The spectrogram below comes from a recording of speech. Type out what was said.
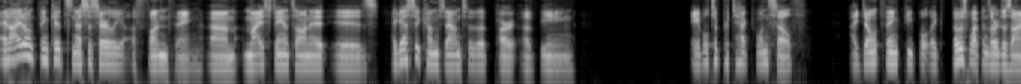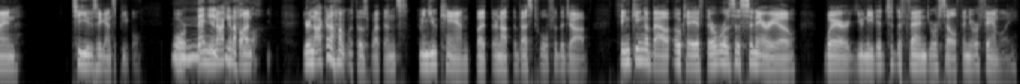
And I don't think it's necessarily a fun thing. Um, my stance on it is I guess it comes down to the part of being able to protect oneself. I don't think people like those weapons are designed to use against people. Or Many you're not going to hunt you're not going to hunt with those weapons. I mean, you can, but they're not the best tool for the job. Thinking about, okay, if there was a scenario where you needed to defend yourself and your family,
